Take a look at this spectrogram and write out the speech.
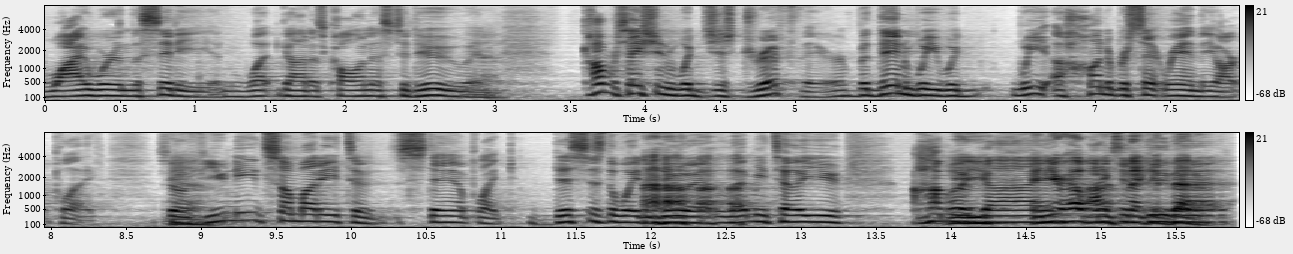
why we're in the city and what God is calling us to do. And Yeah. conversation would just drift there. But then we would, we 100% ran the ARC play. So if you need somebody to stamp, like, this is the way to do it, let me tell you, I'm Well, your you- guy. and you're helping I us can make do it better.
